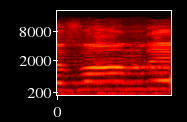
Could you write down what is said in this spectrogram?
live on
